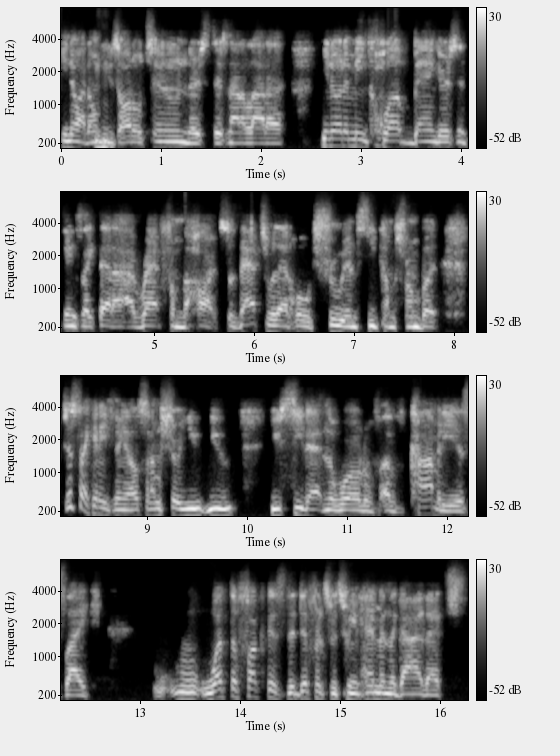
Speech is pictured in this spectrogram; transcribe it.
You know, I don't Mhm. use auto tune. There's there's not a lot of you know what I mean, club bangers and things like that. I, I rap from the heart, so that's where that whole true MC comes from. But just like anything else, and I'm sure you you you see that in the world of, of comedy is like what the fuck is the difference between him and the guy that's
